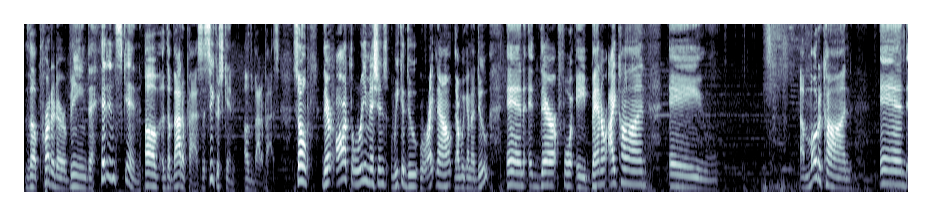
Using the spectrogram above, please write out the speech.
the predator being the hidden skin of the battle pass the secret skin of the battle pass. So there are three missions we could do right now that we're gonna do. And they're for a banner icon a emoticon and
